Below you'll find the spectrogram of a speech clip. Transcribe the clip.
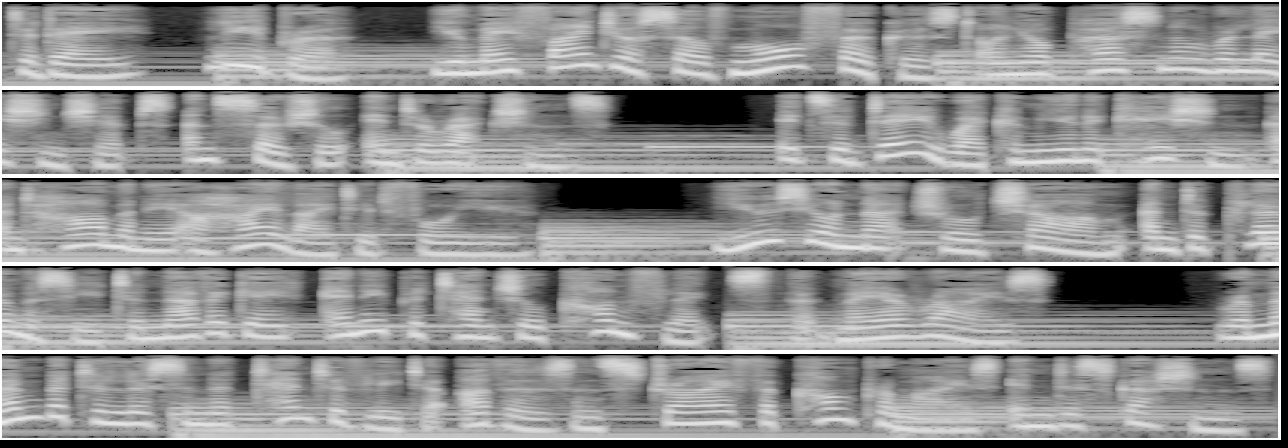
Today, Libra, you may find yourself more focused on your personal relationships and social interactions. It's a day where communication and harmony are highlighted for you. Use your natural charm and diplomacy to navigate any potential conflicts that may arise. Remember to listen attentively to others and strive for compromise in discussions.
